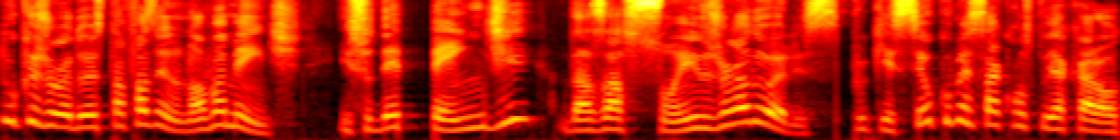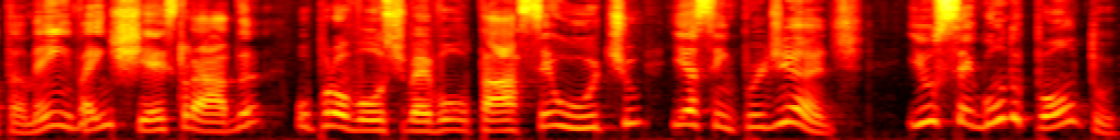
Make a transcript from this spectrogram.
do que o jogador está fazendo. Novamente, isso depende das ações dos jogadores, porque se eu começar a construir a Carol também, vai encher a estrada, o Provost vai voltar a ser útil e assim por diante. E o segundo ponto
